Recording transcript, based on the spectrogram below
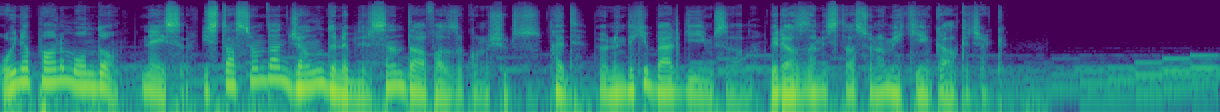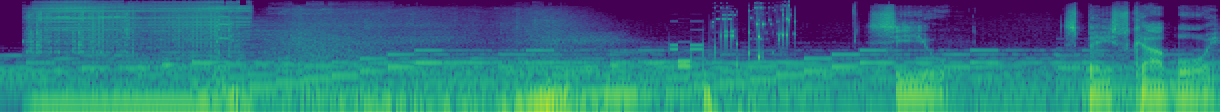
Oyuna puanım 10'da 10. Neyse, istasyondan canlı dönebilirsen daha fazla konuşuruz. Hadi, önündeki belgeyi imzala. Birazdan istasyona mekiğin kalkacak. See you, Space Cowboy.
